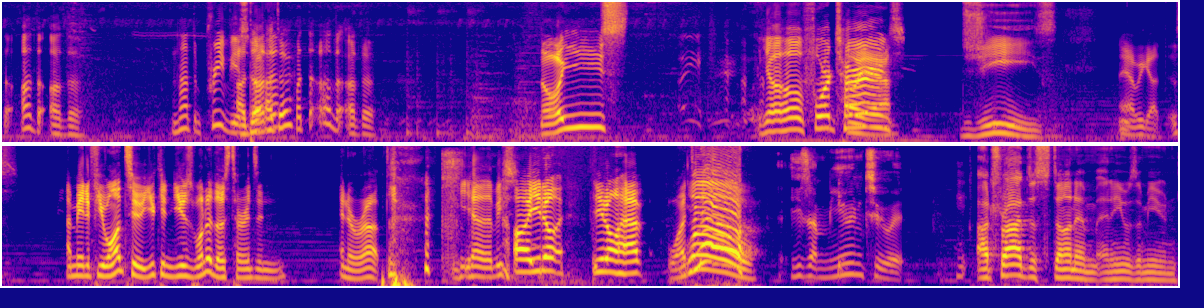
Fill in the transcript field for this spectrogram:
The other other. Not the previous Other other, other? but the other other. Nice. Yo, four Oh, yeah. turns. Jeez. Yeah, we got this. I mean, if you want to, you can use one of those turns and interrupt. yeah. that'd be. s- oh, you don't you don't have what? Whoa! No! He's immune to it. I tried to stun him and he was immune.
